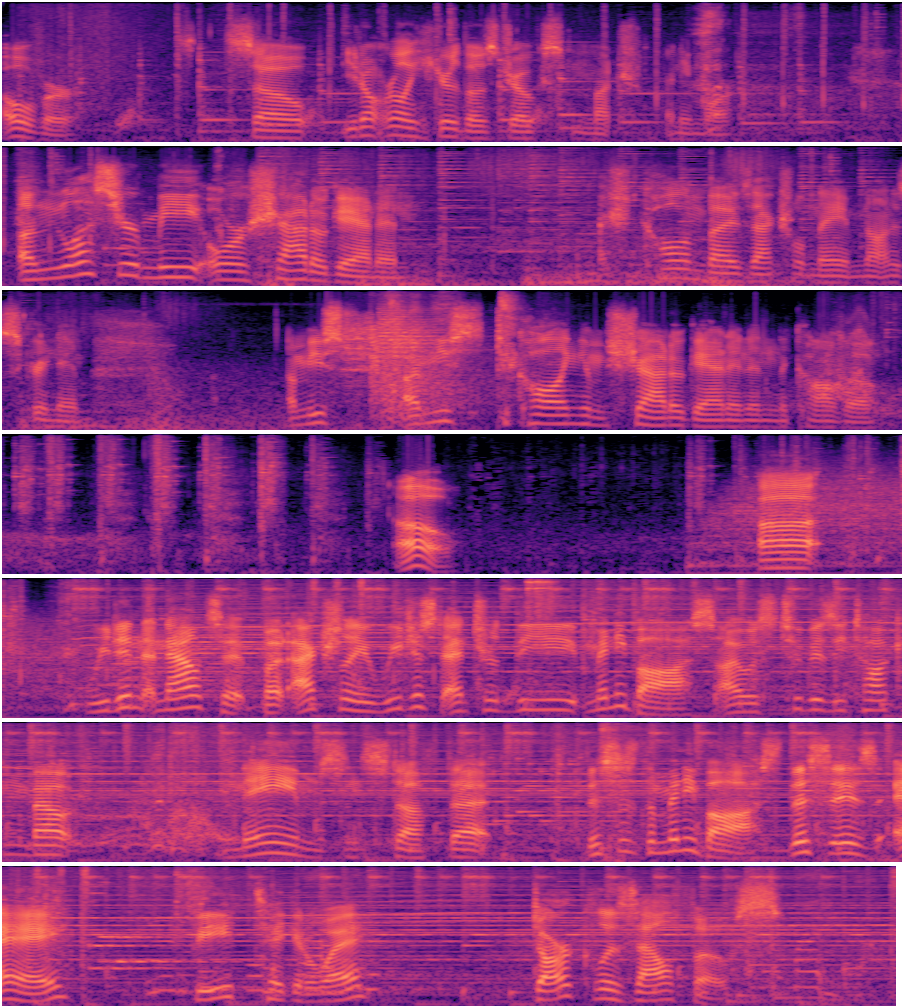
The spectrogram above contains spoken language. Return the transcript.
over. So you don't really hear those jokes much anymore. Unless you're me or Shadow Ganon. I should call him by his actual name, not his screen name. I'm used I'm used to calling him Shadow Ganon in the convo. Oh. Uh we didn't announce it, but actually we just entered the mini boss. I was too busy talking about names and stuff that this is the mini boss. This is A B, take it away. Dark Lizalfos.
